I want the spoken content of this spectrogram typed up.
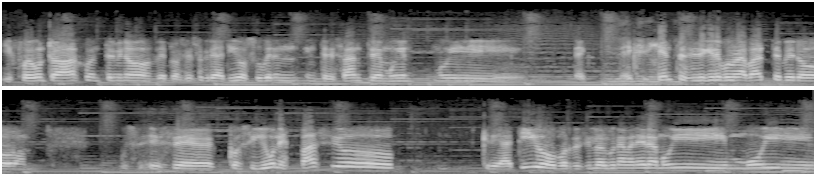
y fue un trabajo en términos de proceso creativo súper interesante, muy, muy exigente si se quiere por una parte, pero pues, se consiguió un espacio creativo, por decirlo de alguna manera, muy, muy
